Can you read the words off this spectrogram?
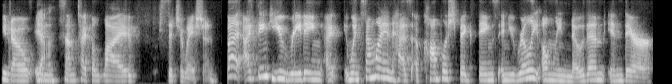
you know, in Yeah. some type of live situation. But I think you reading, I, when someone has accomplished big things and you really only know them in their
